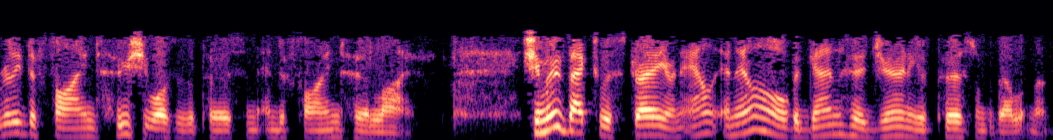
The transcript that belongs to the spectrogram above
really defined who she was as a person and defined her life. She moved back to Australia and, and Elinor began her journey of personal development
